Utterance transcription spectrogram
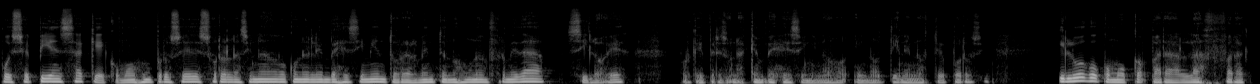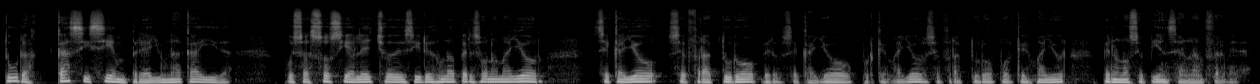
pues se piensa que como es un proceso relacionado con el envejecimiento, realmente no es una enfermedad, sí lo es, porque hay personas que envejecen y no, y no tienen osteoporosis. Y luego como para las fracturas casi siempre hay una caída, pues asocia el hecho de decir es una persona mayor, se cayó, se fracturó, pero se cayó porque es mayor, se fracturó porque es mayor, pero no se piensa en la enfermedad.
